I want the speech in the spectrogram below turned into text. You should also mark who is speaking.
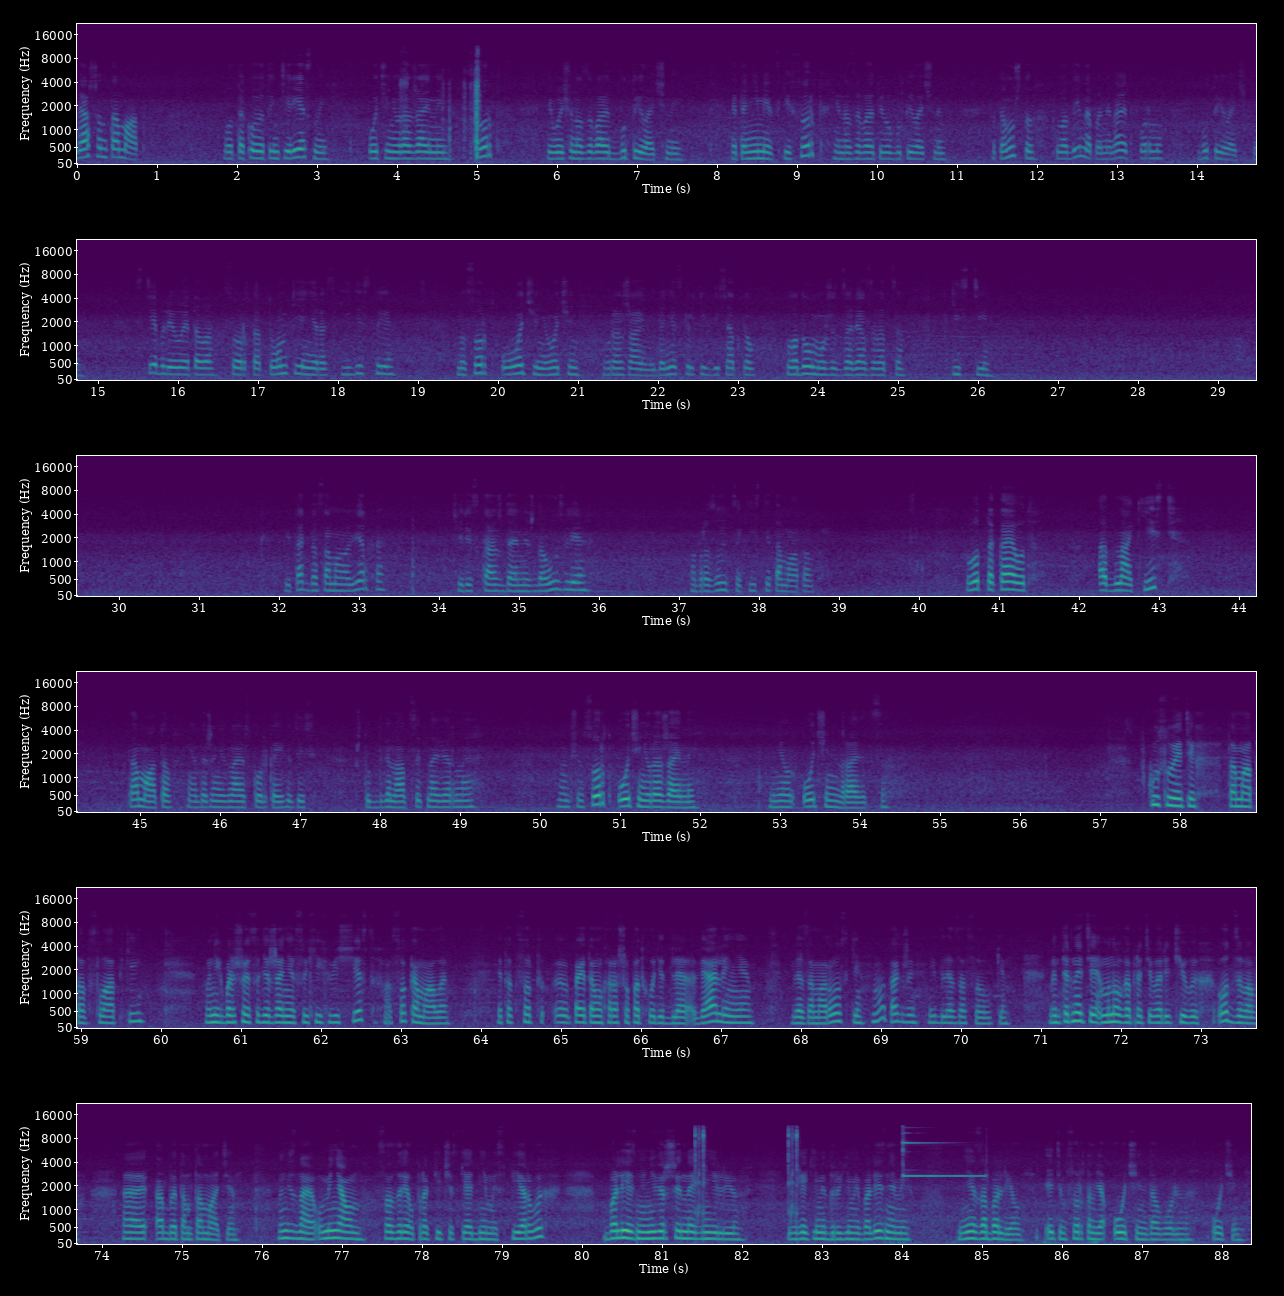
Speaker 1: Пляшен томат. Вот такой вот интересный, очень урожайный сорт. Его еще называют бутылочный. Это немецкий сорт и называют его бутылочным, потому что плоды напоминают форму бутылочки. Стебли у этого сорта тонкие, не раскидистые, но сорт очень-очень урожайный. До нескольких десятков плодов может завязываться в кисти. И так до самого верха, через каждое междоузлие, образуются кисти томатов. Вот такая вот одна кисть томатов. Я даже не знаю, сколько их здесь. Штук 12, наверное. В общем, сорт очень урожайный. Мне он очень нравится. Вкус у этих томатов сладкий. У них большое содержание сухих веществ, а сока мало. Этот сорт э, поэтому хорошо подходит для вяления, для заморозки, но также и для засолки. В интернете много противоречивых отзывов э, об этом томате. Ну не знаю, у меня он созрел практически одним из первых. Болезнью, невершинной гнилью и никакими другими болезнями не заболел. Этим сортом я очень довольна, очень.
